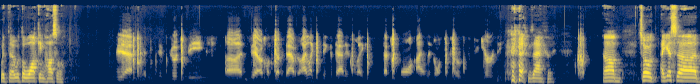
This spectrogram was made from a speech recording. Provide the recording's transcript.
with the with the walking hustle. Yeah, it's, good to be uh, there on Seventh Avenue. I like to think of that as like that small island off the coast of New Jersey. exactly. Um, so I guess uh,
